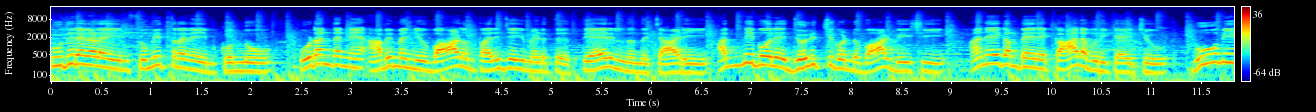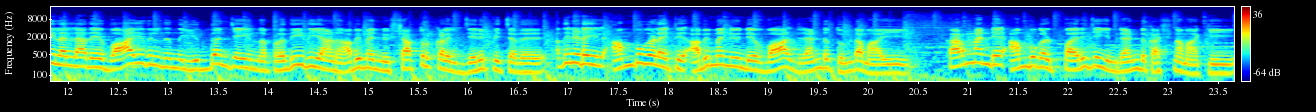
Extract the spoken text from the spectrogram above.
കുതിരകളെയും സുമിത്രനെയും കൊന്നു. ഉടൻ തന്നെ അഭിമന്യു വാളും പരിചയും എടുത്ത് തേരിൽ നിന്ന് ചാടി അഗ്നി പോലെ ജ്വലിച്ചുകൊണ്ട് വാൾ വീശി അനേകം പേരെ കാലപുരിക്കയച്ചു ഭൂമിയിലല്ലാതെ വായുവിൽ നിന്ന് യുദ്ധം ചെയ്യുന്ന പ്രതീതിയാണ് അഭിമന്യു ശത്രുക്കളിൽ ജനിപ്പിച്ചത്. അതിനിടയിൽ അമ്പുകളേറ്റ് അഭിമന്യുവിന്റെ വാൾ രണ്ട് തുണ്ടമായി. കർണന്റെ അമ്പുകൾ പരിചയും രണ്ട് കഷ്ണമാക്കി.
